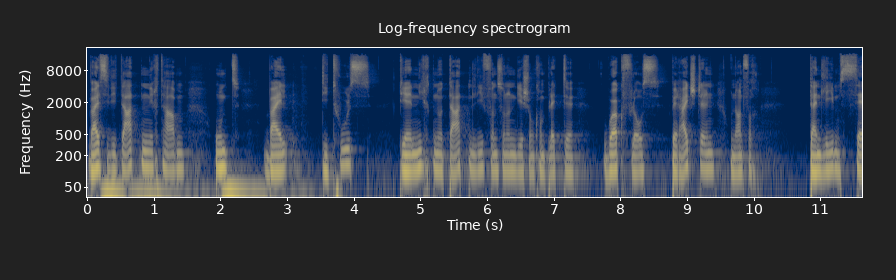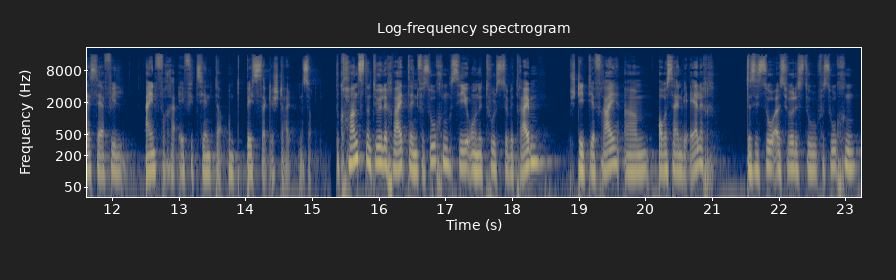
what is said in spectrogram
weil sie die Daten nicht haben und weil die Tools dir nicht nur Daten liefern, sondern dir schon komplette Workflows bereitstellen und einfach dein Leben sehr, sehr viel einfacher, effizienter und besser gestalten. So. Du kannst natürlich weiterhin versuchen, SEO ohne Tools zu betreiben. Steht dir frei, ähm, aber seien wir ehrlich, das ist so, als würdest du versuchen,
